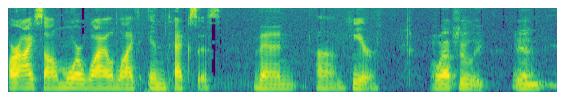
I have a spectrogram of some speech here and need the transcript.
or I saw, more wildlife in Texas than um, here. Oh, absolutely. And,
